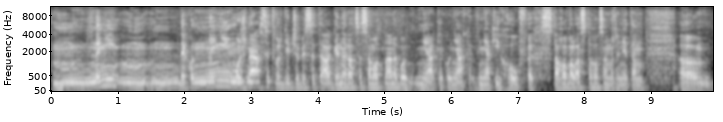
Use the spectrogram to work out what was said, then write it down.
není, mm, jako není možné asi tvrdit, že by se ta generace samotná nebo nějak, jako nějak, v nějakých houfech stahovala z toho. Samozřejmě tam um,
